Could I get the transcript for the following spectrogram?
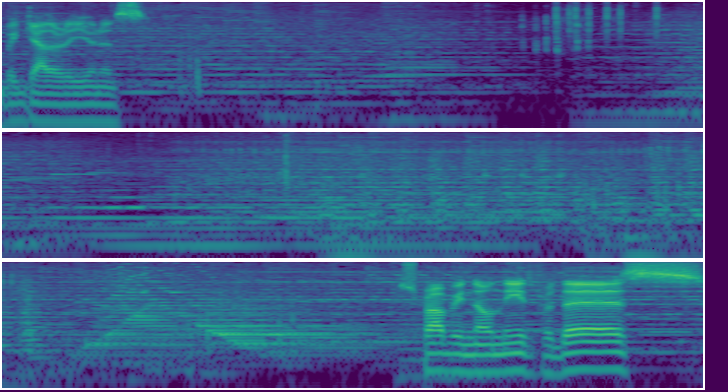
Probably gather the units. There's probably no need for this.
